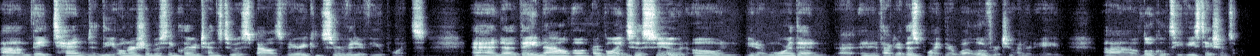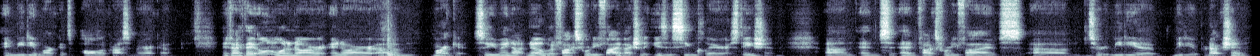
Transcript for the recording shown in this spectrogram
Um, they tend the ownership of Sinclair tends to espouse very conservative viewpoints, and uh, they now are going to soon own you know more than uh, in fact at this point they're well over 208 uh, local TV stations in media markets all across America. In fact, they own one in our in our um, market. So you may not know, but Fox 45 actually is a Sinclair station, um, and and Fox 45's um, sort of media media production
